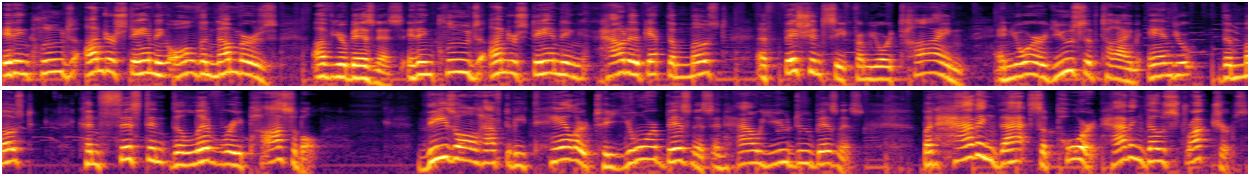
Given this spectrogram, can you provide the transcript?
it includes understanding all the numbers of your business. It includes understanding how to get the most efficiency from your time and your use of time and your the most consistent delivery possible. These all have to be tailored to your business and how you do business. But having that support, having those structures,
